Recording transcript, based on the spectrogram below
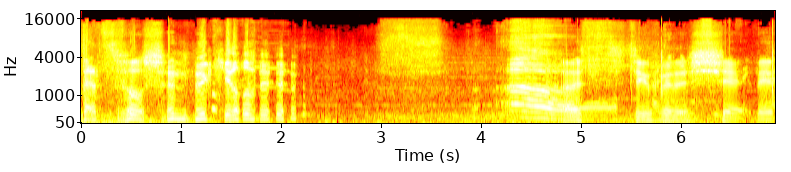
That still shouldn't have killed him. Oh. That's stupid as shit, dude.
